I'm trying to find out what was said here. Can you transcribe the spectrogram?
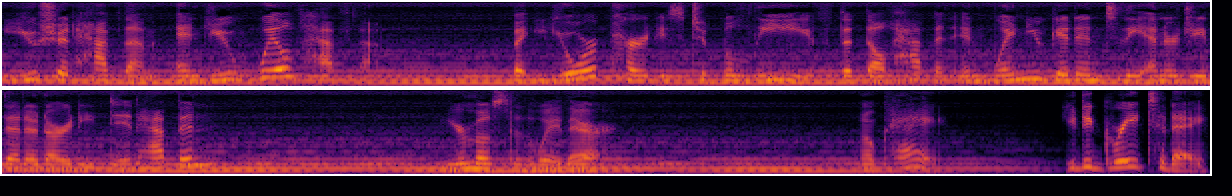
you should have them and you will have them. But your part is to believe that they'll happen. And when you get into the energy that it already did happen, you're most of the way there. Okay. You did great today.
